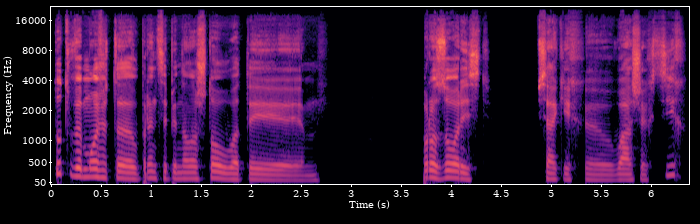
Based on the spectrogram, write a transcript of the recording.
Тут ви можете, в принципі, налаштовувати прозорість всяких е, ваших цих,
